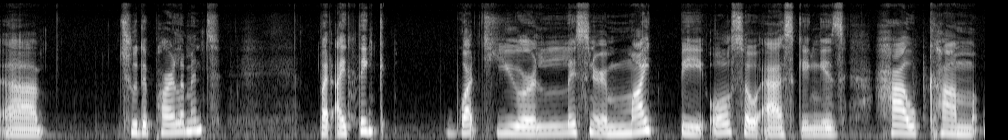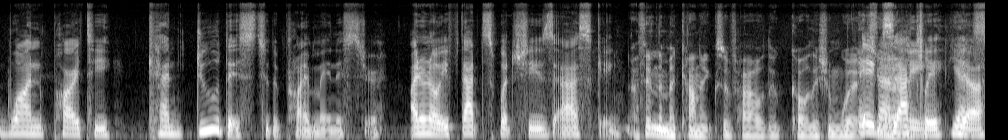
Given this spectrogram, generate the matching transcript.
uh, to the parliament. But I think what your listener might be also asking is how come one party can do this to the prime minister? I don't know if that's what she's asking. I think the mechanics of how the coalition works. Exactly. Yes, yeah.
